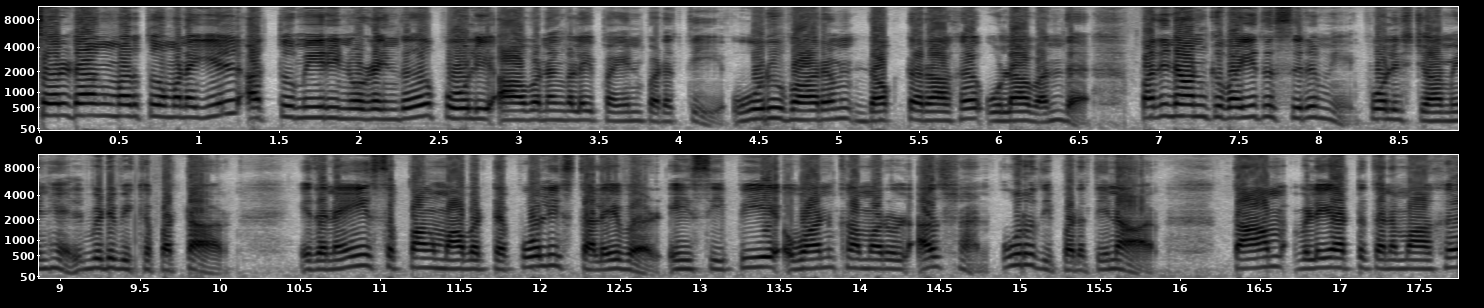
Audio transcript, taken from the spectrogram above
சர்டாங் மருத்துவமனையில் அத்துமீறி நுழைந்து போலி ஆவணங்களை பயன்படுத்தி ஒரு வாரம் டாக்டராக உலா வந்த பதினான்கு வயது சிறுமி போலீஸ் ஜாமீனில் விடுவிக்கப்பட்டார். இதனை சப்பாங் மாவட்ட போலீஸ் தலைவர் ஏசிபி ஒன் கமருல் அஸ்ரான் உறுதிப்படுத்தினார். தாம் விளையாட்டுத்தனமாக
